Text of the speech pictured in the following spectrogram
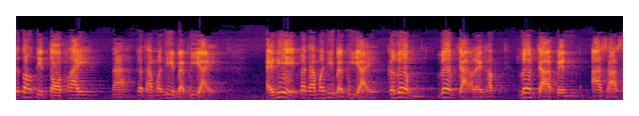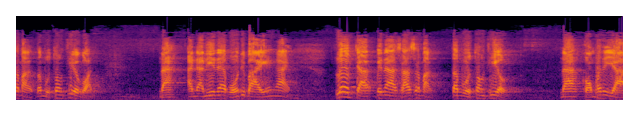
จะต้องติดต่อใครนะก็ทำหน้าที่แบบพี่ใหญ่ไอ้นี่ก็ทำหน้าที่แบบพี่ใหญ่ก็เริ่มเริ่มจากอะไรครับ เริ่มจากเป็นอาสาสมัครตำรวจท่องเที่ยวก่อน นะอันอันนี้นะผมอธิบายง่ายๆ เริ่มจากเป็นอาสาสมัครตำรวจท่องเที่ยวนะของพัทยา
